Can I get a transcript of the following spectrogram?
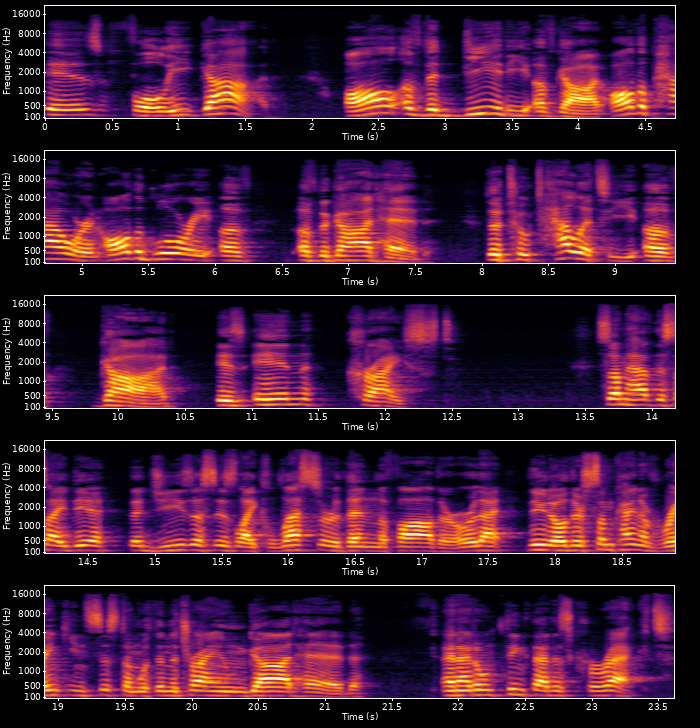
is fully God. All of the deity of God, all the power and all the glory of, of the Godhead, the totality of God is in Christ. Some have this idea that Jesus is like lesser than the Father, or that, you know, there's some kind of ranking system within the triune Godhead. And I don't think that is correct.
